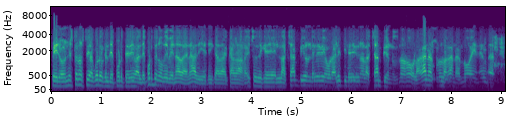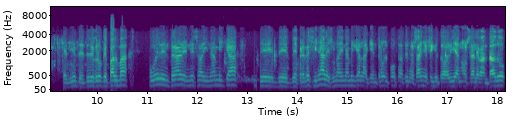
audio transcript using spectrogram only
pero en esto no estoy de acuerdo que el deporte deba. El deporte no debe nada a nadie, es decir, cada, cada hecho de que la Champions le debe o la Leti le debe una a la Champions, no, no, la ganas o no la ganas, no hay deudas pendientes. Entonces yo creo que Palma puede entrar en esa dinámica de, de, perder finales, una dinámica en la que entró el Pozo hace unos años y que todavía no se ha levantado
